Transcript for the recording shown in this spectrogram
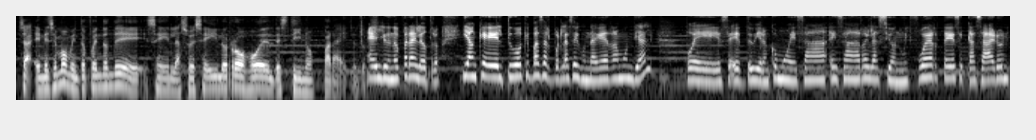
O sea, en ese momento fue en donde se enlazó ese hilo rojo del destino para ellos. dos. El uno para el otro. Y aunque él tuvo que pasar por la Segunda Guerra Mundial, pues eh, tuvieron como esa, esa relación muy fuerte, se casaron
